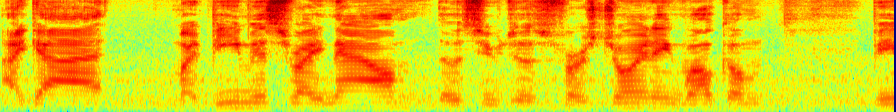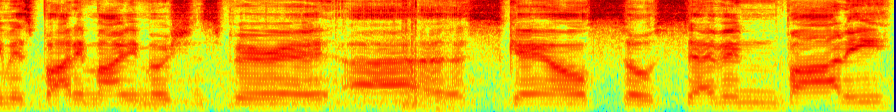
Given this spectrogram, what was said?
I got my Bemis right now. Those who just first joining, welcome. Bemis body, mind, emotion, spirit uh, scale. So seven body,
